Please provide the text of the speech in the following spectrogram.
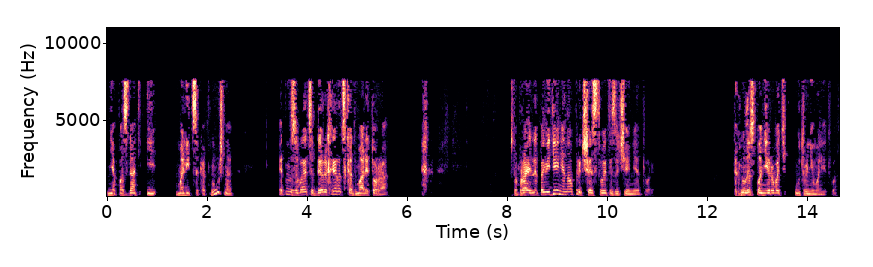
не опоздать и молиться как нужно, это называется дерехерец кадмали Тора. Что правильное поведение, но предшествует изучению Торы. Так нужно спланировать утреннюю молитву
